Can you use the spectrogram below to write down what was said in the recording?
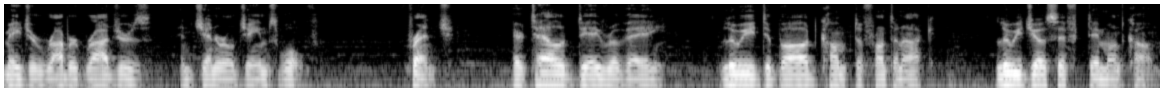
Major Robert Rogers, and General James Wolfe. French Hertel de Rouvay, Louis de Buade, Comte de Frontenac, Louis Joseph de Montcalm.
